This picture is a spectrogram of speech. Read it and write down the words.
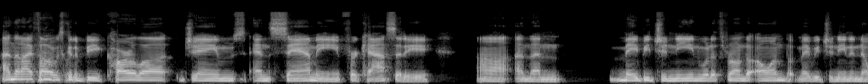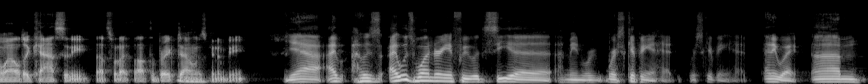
And then I thought it was going to be Karla, James, and Sami for Cassidy. Uh, and then maybe Jeanine would have thrown to Owen, but maybe Jeanine and Noelle to Cassidy. That's what I thought the breakdown was going to be. Yeah, I, I was I was wondering if we would see a. I mean, we're we're skipping ahead. We're skipping ahead. Anyway, um,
